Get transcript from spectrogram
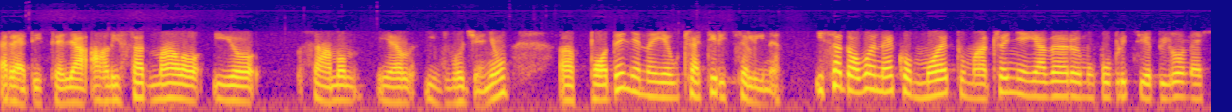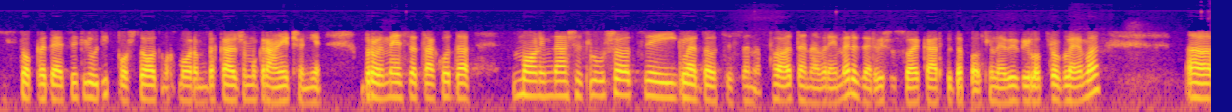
reditelja, ali sad malo i o samom jel, izvođenju. Podeljena je u četiri celine. I sad ovo je neko moje tumačenje, ja verujem u publici je bilo nekih 150 ljudi, pošto odmah moram da kažem ograničen je broj mesa, tako da molim naše slušaoce i gledaoce SNP da na vreme rezervišu svoje karte da posle ne bi bilo problema. A,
